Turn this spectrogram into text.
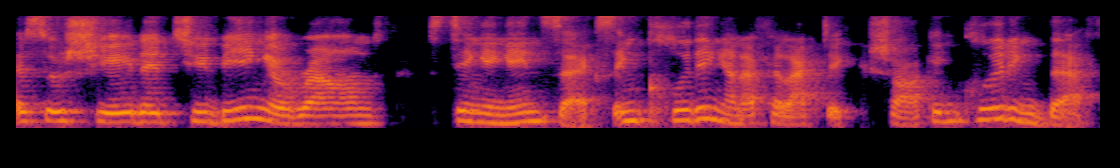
associated to being around stinging insects including anaphylactic shock including death.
